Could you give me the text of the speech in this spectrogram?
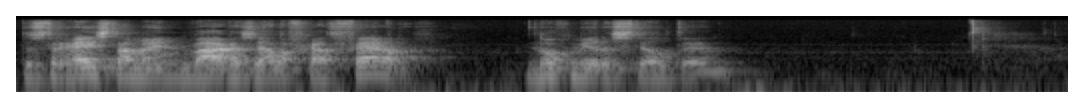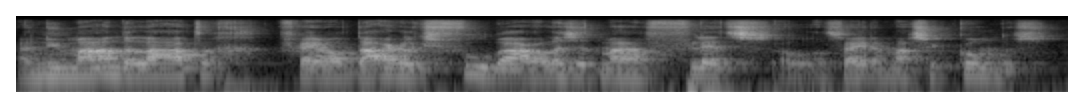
Dus de reis naar mijn ware zelf gaat verder. Nog meer de stilte in. En nu maanden later, vrijwel dagelijks voelbaar, al is het maar een flits, al zijn het maar secondes.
